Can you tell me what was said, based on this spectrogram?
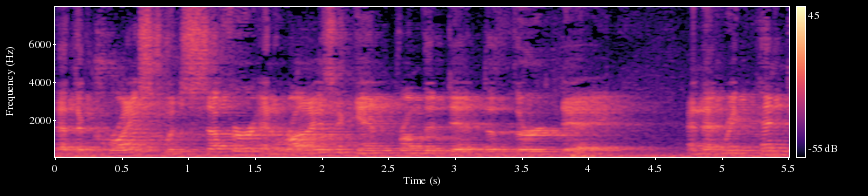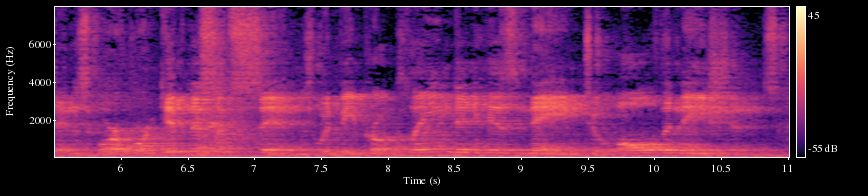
that the Christ would suffer and rise again from the dead the third day, and that repentance for forgiveness of sins would be proclaimed in his name to all the nations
